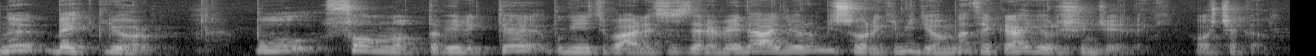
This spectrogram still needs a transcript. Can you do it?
bekliyorum. Bu son notla birlikte bugün itibariyle sizlere veda ediyorum. Bir sonraki videomda tekrar görüşünceye dek. Hoşçakalın.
